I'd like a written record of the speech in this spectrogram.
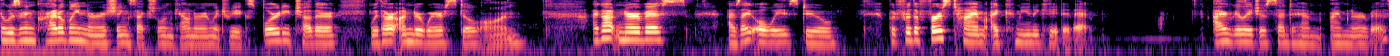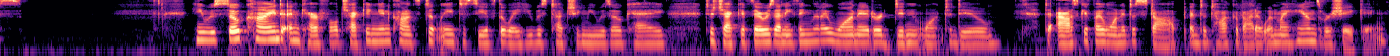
It was an incredibly nourishing sexual encounter in which we explored each other with our underwear still on. I got nervous, as I always do, but for the first time, I communicated it. I really just said to him, I'm nervous. He was so kind and careful, checking in constantly to see if the way he was touching me was okay, to check if there was anything that I wanted or didn't want to do to ask if I wanted to stop, and to talk about it when my hands were shaking.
